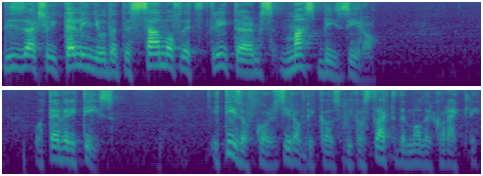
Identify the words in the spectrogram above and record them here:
this is actually telling you that the sum of the three terms must be 0, whatever it is. It is, of course, 0 because we constructed the model correctly.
